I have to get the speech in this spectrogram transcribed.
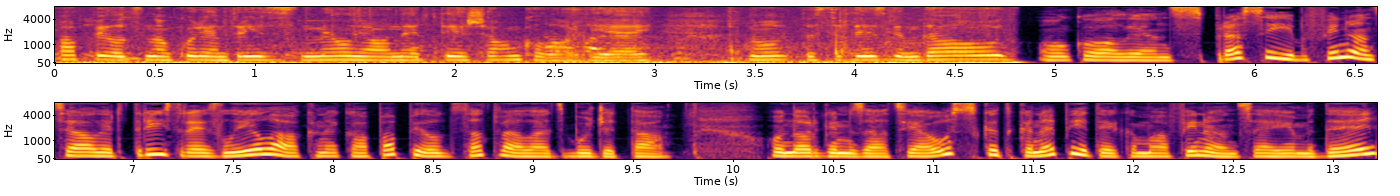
papildus, no kuriem 30 miljoni ir tieši onkoloģijai. Nu, tas ir diezgan daudz. Onkoalianses prasība finansiāli ir trīsreiz lielāka nekā papildus atvēlēts budžetā, un organizācijā uzskata, ka nepietiekamā finansējuma dēļ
